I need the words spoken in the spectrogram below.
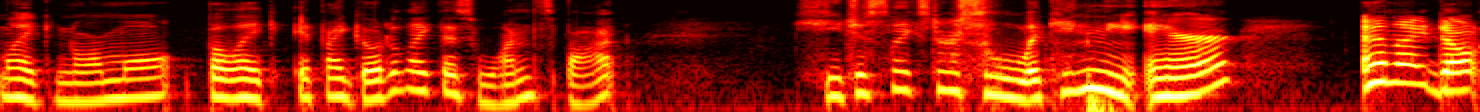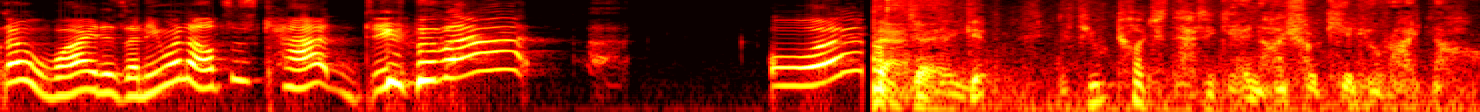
like normal, but like if I go to like this one spot, he just like starts licking the air. And I don't know why. Does anyone else's cat do that? What? If you touch that again, I shall kill you right now.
